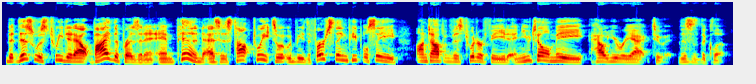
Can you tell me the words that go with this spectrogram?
But this was tweeted out by the president and pinned as his top tweet, so it would be the first thing people see on top of his Twitter feed. And you tell me how you react to it. This is the clip.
